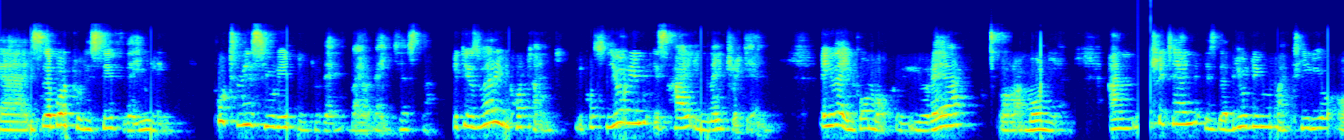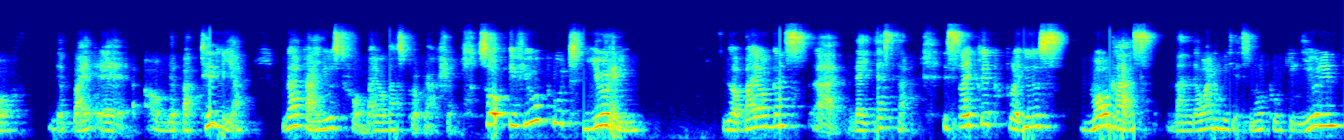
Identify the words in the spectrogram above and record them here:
uh, is able to receive the urine. Put this urine into the biodigester. It is very important because urine is high in nitrogen, either in form of urea or ammonia. And nitrogen is the building material of the, uh, of the bacteria that are used for biogas production. So if you put urine, your biogas uh, digester is likely to produce more gas than the one which is not putting urine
